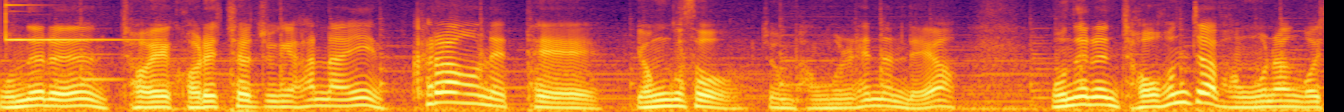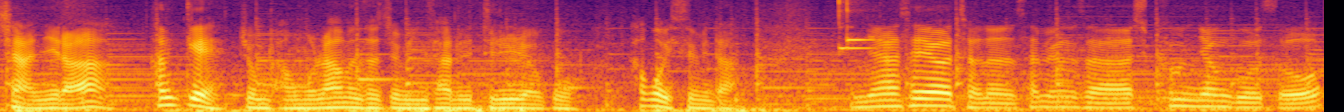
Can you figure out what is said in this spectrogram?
오늘은 저의 거래처 중에 하나인 크라운 혜택 연구소 좀 방문을 했는데요. 오늘은 저 혼자 방문한 것이 아니라 함께 좀 방문하면서 좀 인사를 드리려고 하고 있습니다. 안녕하세요. 저는 삼양사 식품연구소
